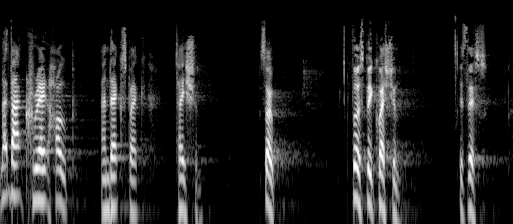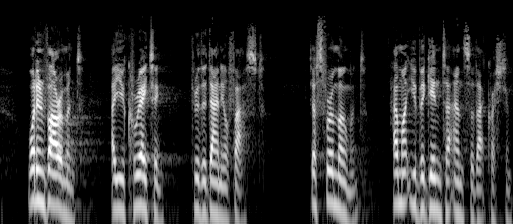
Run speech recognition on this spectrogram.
Let that create hope and expectation. So, first big question is this. What environment are you creating through the Daniel fast? Just for a moment, how might you begin to answer that question?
